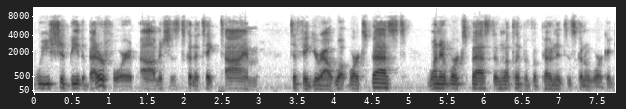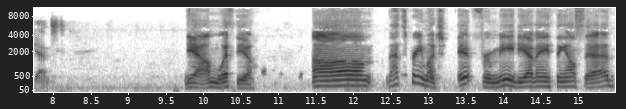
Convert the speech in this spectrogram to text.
we should be the better for it. Um, it's just going to take time to figure out what works best, when it works best, and what type of opponent it's going to work against. Yeah, I'm with you. Um, that's pretty much it for me. Do you have anything else to add?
